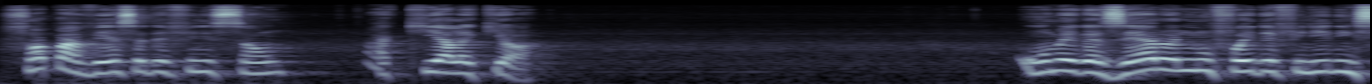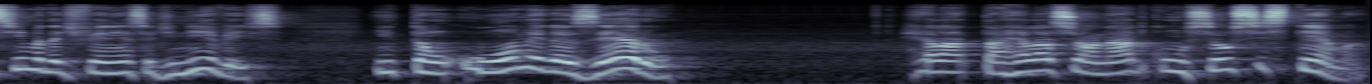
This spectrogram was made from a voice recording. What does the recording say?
só para ver essa definição. Aqui, ela aqui, ó. O ômega zero ele não foi definido em cima da diferença de níveis. Então, o ômega zero está relacionado com o seu sistema,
